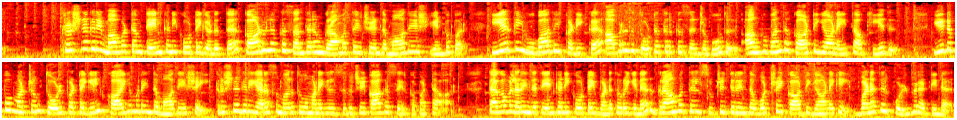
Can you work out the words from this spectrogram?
கிருஷ்ணகிரி மாவட்டம் தேன்கனிக்கோட்டை அடுத்த காடுலக்க சந்தரம் கிராமத்தைச் சேர்ந்த மாதேஷ் என்பவர் இயற்கை உபாதை கடிக்க அவரது தோட்டத்திற்கு சென்றபோது அங்கு வந்த காட்டு யானை தாக்கியது. இடுப்பு மற்றும் தோள்பட்டையில் காயமடைந்த மாதேஷை கிருஷ்ணகிரி அரசு மருத்துவமனையில் சிகிச்சைக்காக சேர்க்கப்பட்டார். தகவல் அறிந்த தேன்கனிக்கோட்டை வனத்துறையினர் கிராமத்தில் சுற்றித் திரிந்த ஒற்றை காட்டு யானையை வனத்திற்குள் விரட்டினர்.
